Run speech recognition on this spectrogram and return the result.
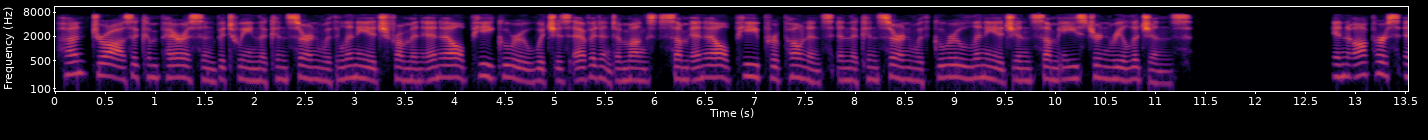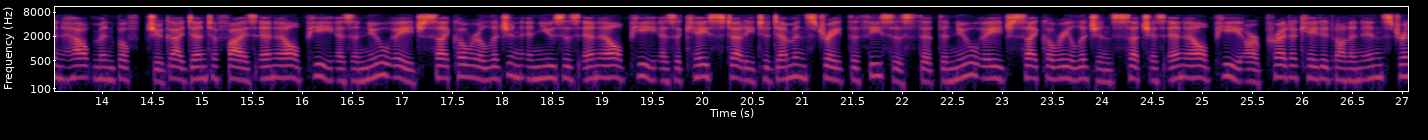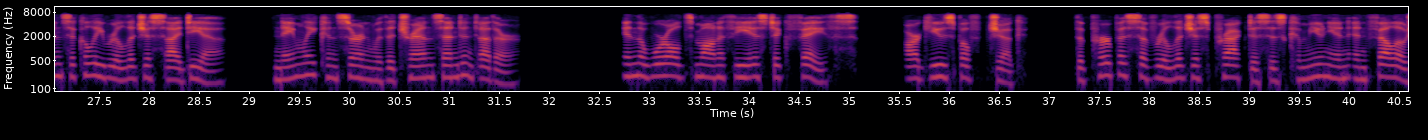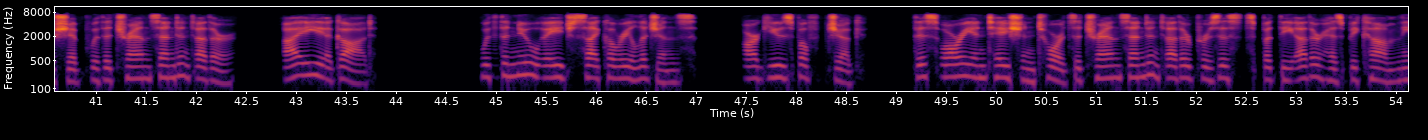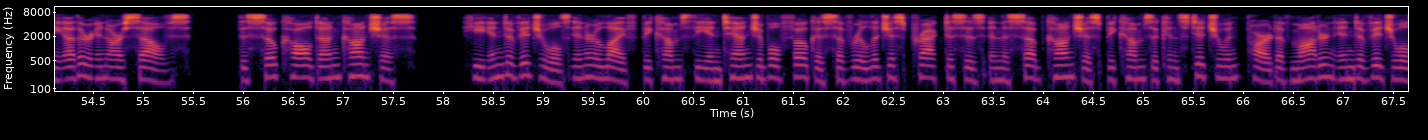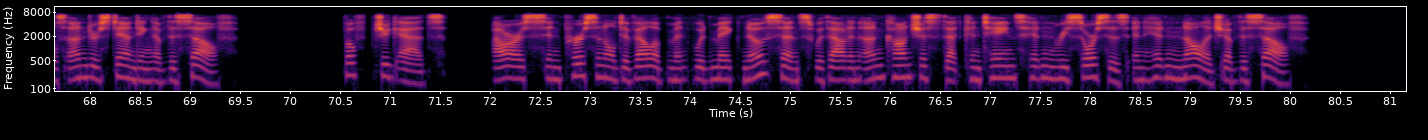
Hunt draws a comparison between the concern with lineage from an NLP guru which is evident amongst some NLP proponents and the concern with guru lineage in some Eastern religions. In Aupers and Houtman Bovbjerg identifies NLP as a New Age psycho-religion and uses NLP as a case study to demonstrate the thesis that the New Age psycho-religions such as NLP are predicated on an intrinsically religious idea, namely concern with a transcendent other. In the world's monotheistic faiths, argues Bovbjerg, the purpose of religious practice is communion and fellowship with a transcendent other, i.e. a god. With the New Age psycho-religions, argues Bovbjerg, this orientation towards a transcendent other persists but the other has become the other in ourselves, the so-called unconscious, he individual's inner life becomes the intangible focus of religious practices and the subconscious becomes a constituent part of modern individuals' understanding of the self. Bovbjerg adds, ours in personal development would make no sense without an unconscious that contains hidden resources and hidden knowledge of the self.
